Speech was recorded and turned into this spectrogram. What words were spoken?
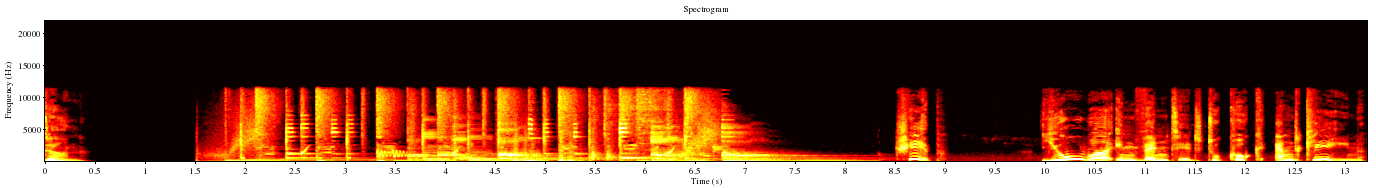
done? Chip, you were invented to cook and clean.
